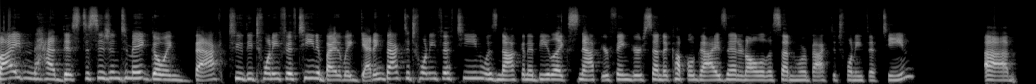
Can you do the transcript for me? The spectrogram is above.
Biden had this decision to make going back to the 2015. And by the way, getting back to 2015 was not going to be like snap your fingers, send a couple guys in, and all of a sudden we're back to 2015. Um,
